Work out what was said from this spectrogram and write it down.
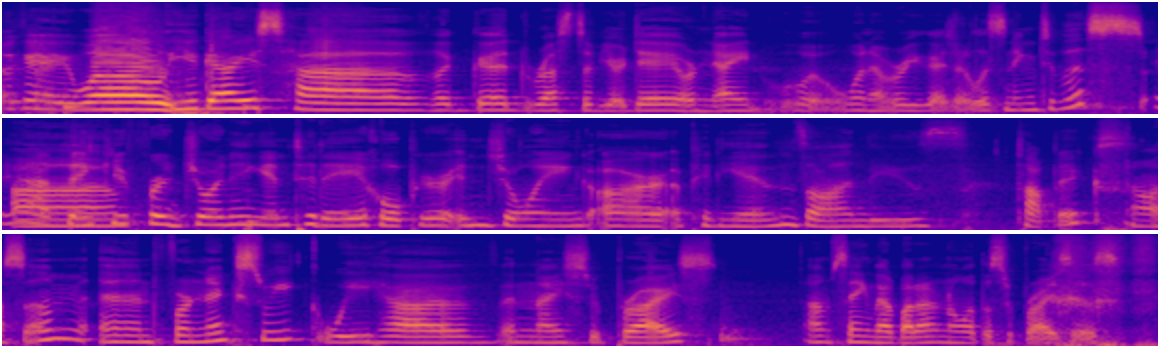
Okay, well, you guys have a good rest of your day or night w- whenever you guys are listening to this. Yeah, thank Um, you for joining in today. Hope you're enjoying our opinions on these topics. Awesome. And for next week, we have a nice surprise. I'm saying that, but I don't know what the surprise is.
